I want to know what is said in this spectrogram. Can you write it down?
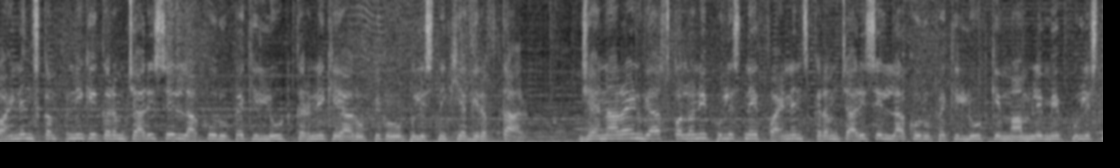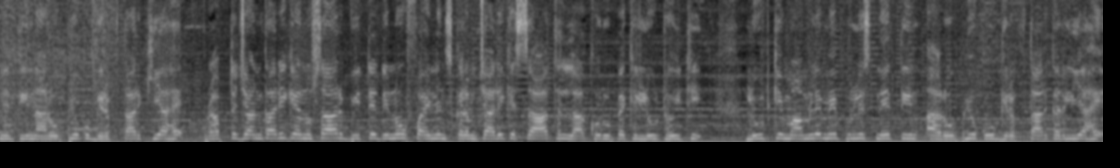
फाइनेंस कंपनी के कर्मचारी से लाखों रुपए की लूट करने के आरोपी को पुलिस ने किया गिरफ़्तार। जयनारायण व्यास कॉलोनी पुलिस ने फाइनेंस कर्मचारी से लाखों रुपए की लूट के मामले में पुलिस ने तीन आरोपियों को गिरफ़्तार किया है। प्राप्त जानकारी के अनुसार, बीते दिनों फाइनेंस कर्मचारी के साथ लाखों रुपए की लूट हुई थी। लूट के मामले में पुलिस ने तीन आरोपियों को गिरफ़्तार कर लिया है।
